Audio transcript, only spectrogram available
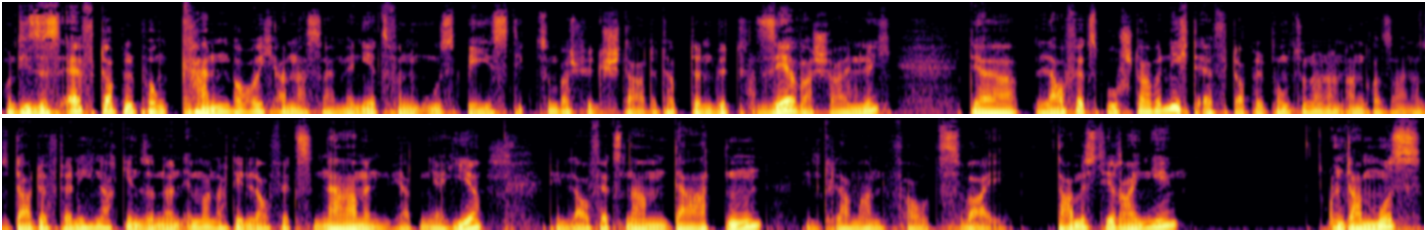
Und dieses F-Doppelpunkt kann bei euch anders sein. Wenn ihr jetzt von einem USB-Stick zum Beispiel gestartet habt, dann wird sehr wahrscheinlich der Laufwerksbuchstabe nicht F-Doppelpunkt, sondern ein anderer sein. Also da dürft ihr nicht nachgehen, sondern immer nach den Laufwerksnamen. Wir hatten ja hier den Laufwerksnamen Daten in Klammern V2. Da müsst ihr reingehen und da muss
